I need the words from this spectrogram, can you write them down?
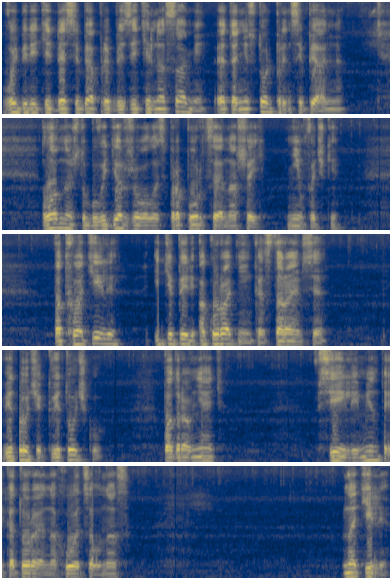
выберите для себя приблизительно сами, это не столь принципиально. Главное, чтобы выдерживалась пропорция нашей нимфочки. Подхватили и теперь аккуратненько стараемся виточек к виточку подровнять все элементы, которые находятся у нас на теле.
